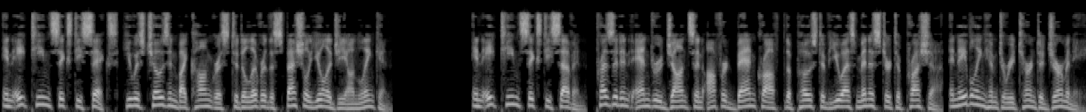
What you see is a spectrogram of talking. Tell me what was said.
In 1866, he was chosen by Congress to deliver the special eulogy on Lincoln. In 1867, President Andrew Johnson offered Bancroft the post of U.S. Minister to Prussia, enabling him to return to Germany.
